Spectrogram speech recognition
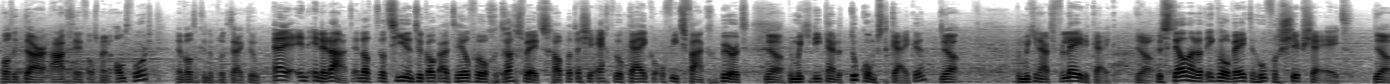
wat ik daar aangeef als mijn antwoord en wat ik in de praktijk doe. Ja, ja, in- inderdaad. En dat, dat zie je natuurlijk ook uit heel veel gedragswetenschap. Dat als je echt wil kijken of iets vaak gebeurt, Ja. dan moet je niet naar de toekomst kijken, Ja, dan moet je naar het verleden kijken. ja, Dus stel nou dat ik wil weten hoeveel chips jij eet. ja.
